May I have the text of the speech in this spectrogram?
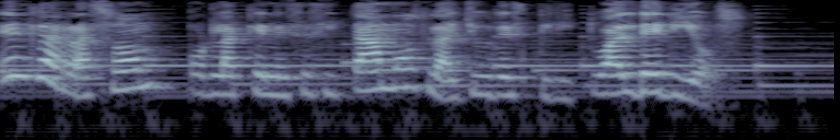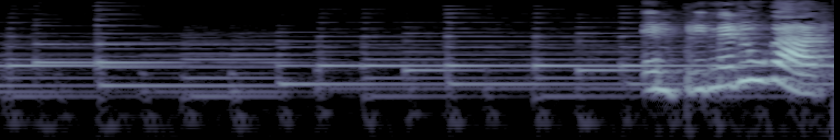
es la razón por la que necesitamos la ayuda espiritual de Dios. En primer lugar,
